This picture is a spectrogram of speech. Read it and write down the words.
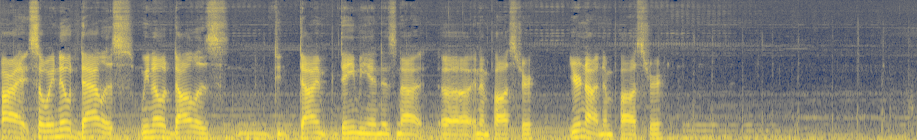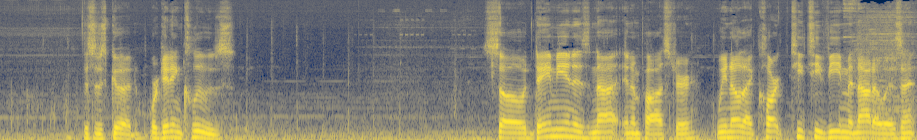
All right, so we know Dallas. We know Dallas. D- Di- Damien is not uh, an imposter. You're not an imposter. This is good. We're getting clues. So Damien is not an imposter. We know that Clark TTV Minato isn't.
